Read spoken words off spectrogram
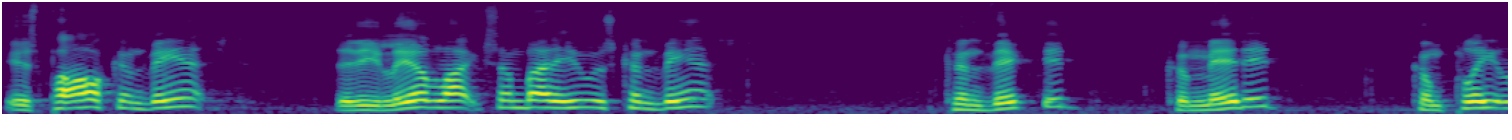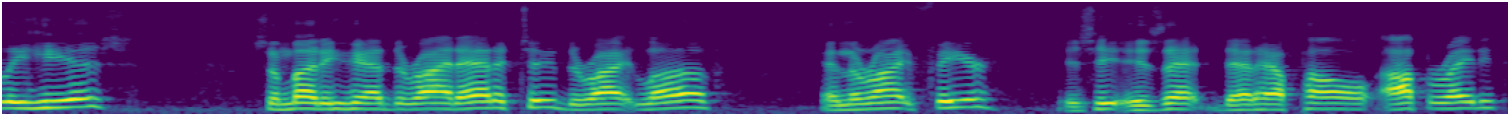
is Paul convinced? Did he live like somebody who was convinced? Convicted? Committed? Completely his? Somebody who had the right attitude, the right love, and the right fear? Is, he, is that, that how Paul operated?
